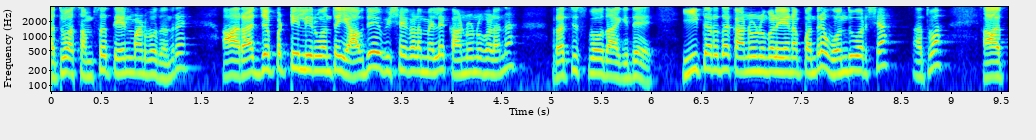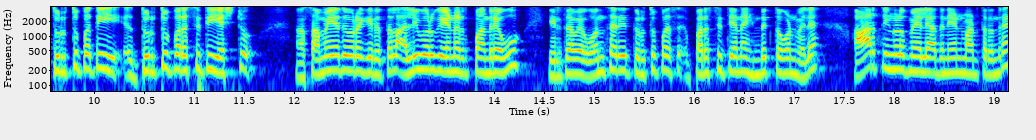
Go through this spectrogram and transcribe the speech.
ಅಥವಾ ಸಂಸತ್ ಏನು ಮಾಡ್ಬೋದು ಅಂದರೆ ಆ ರಾಜ್ಯ ಪಟ್ಟಿಯಲ್ಲಿರುವಂಥ ಯಾವುದೇ ವಿಷಯಗಳ ಮೇಲೆ ಕಾನೂನುಗಳನ್ನು ರಚಿಸ್ಬೋದಾಗಿದೆ ಈ ಥರದ ಕಾನೂನುಗಳು ಏನಪ್ಪ ಅಂದರೆ ಒಂದು ವರ್ಷ ಅಥವಾ ಆ ತುರ್ತುಪತಿ ತುರ್ತು ಪರಿಸ್ಥಿತಿ ಎಷ್ಟು ಸಮಯದವರೆಗೆ ಇರುತ್ತಲ್ಲ, ಅಲ್ಲಿವರೆಗೂ ಏನಪ್ಪ ಅಂದರೆ ಅವು ಇರ್ತವೆ. ಒಂದು ಸರಿ ತುರ್ತು ಪಸ್, ಪರಿಸ್ಥಿತಿಯನ್ನು ಹಿಂದಕ್ಕೆ ತೊಗೊಂಡ್ಮೇಲೆ ಆರು ತಿಂಗಳ ಮೇಲೆ ಅದನ್ನ ಏನು ಮಾಡ್ತಾರೆ ಅಂದರೆ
